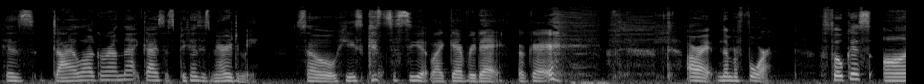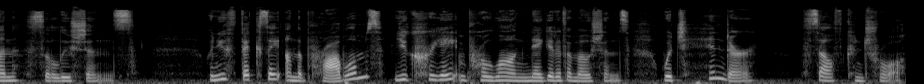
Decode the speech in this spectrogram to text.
his dialogue around that, guys, it's because he's married to me. So he gets to see it like every day, okay? All right, number four, focus on solutions. When you fixate on the problems, you create and prolong negative emotions, which hinder self control.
